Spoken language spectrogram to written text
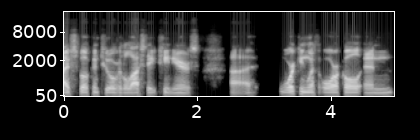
I've spoken to over the last 18 years, uh, working with Oracle, and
